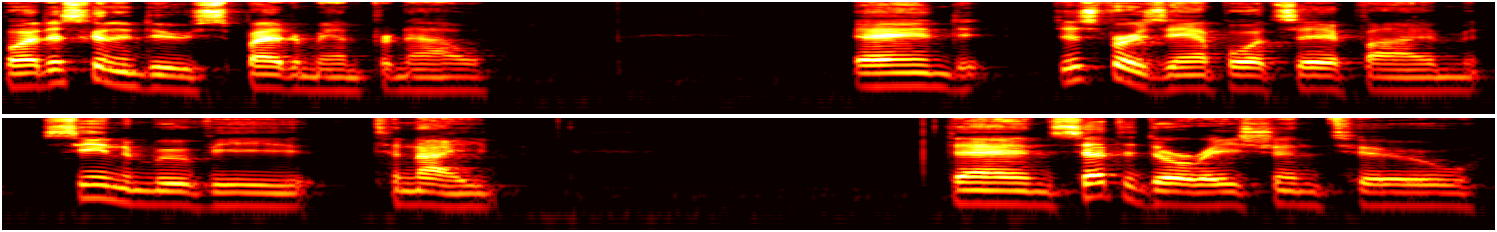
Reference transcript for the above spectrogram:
but it's going to do Spider Man for now. And just for example, let's say if I'm seeing a movie tonight, then set the duration to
